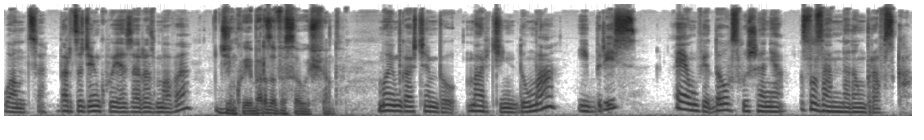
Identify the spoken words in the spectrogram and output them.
łące. Bardzo dziękuję za rozmowę. Dziękuję, bardzo wesołych świąt. Moim gościem był Marcin Duma, Ibris, a ja mówię do usłyszenia, Zuzanna Dąbrowska.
